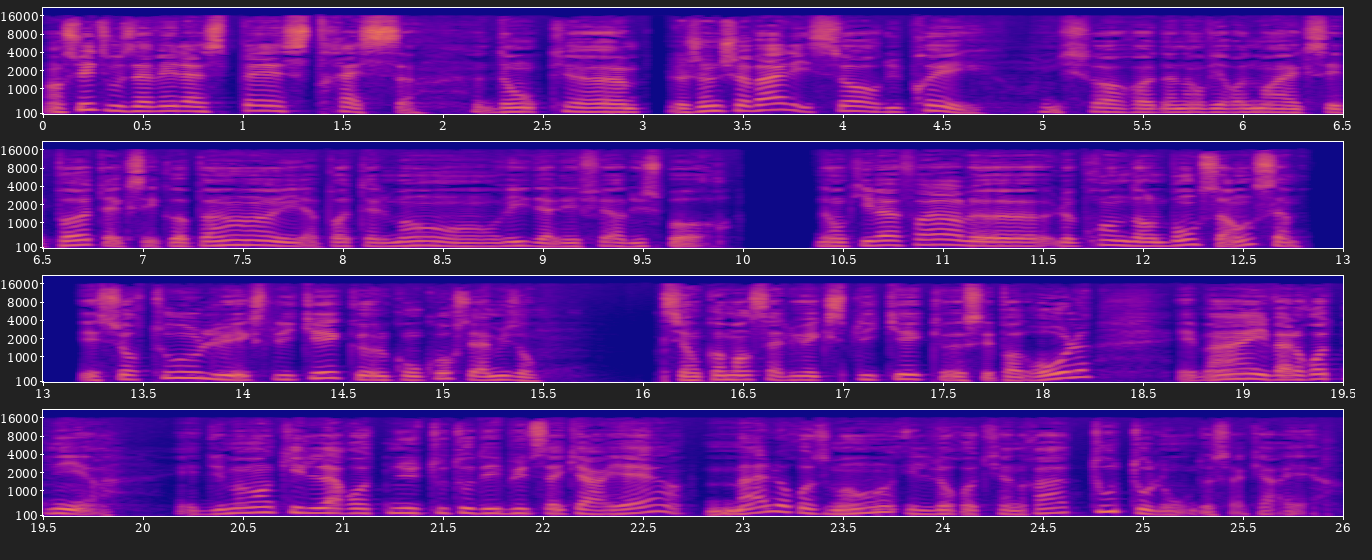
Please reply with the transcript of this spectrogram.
Ensuite, vous avez l'aspect stress. Donc, euh, le jeune cheval, il sort du pré. Il sort d'un environnement avec ses potes, avec ses copains. Il n'a pas tellement envie d'aller faire du sport. Donc, il va falloir le, le prendre dans le bon sens et surtout lui expliquer que le concours c'est amusant. Si on commence à lui expliquer que c'est pas drôle, eh ben, il va le retenir. Et du moment qu'il l'a retenu tout au début de sa carrière, malheureusement, il le retiendra tout au long de sa carrière.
